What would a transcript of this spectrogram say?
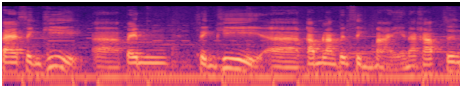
แต่สิ่งที่เป็นสิ่งที่กำลังเป็นสิ่งใหม่นะครับ ซึ่ง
